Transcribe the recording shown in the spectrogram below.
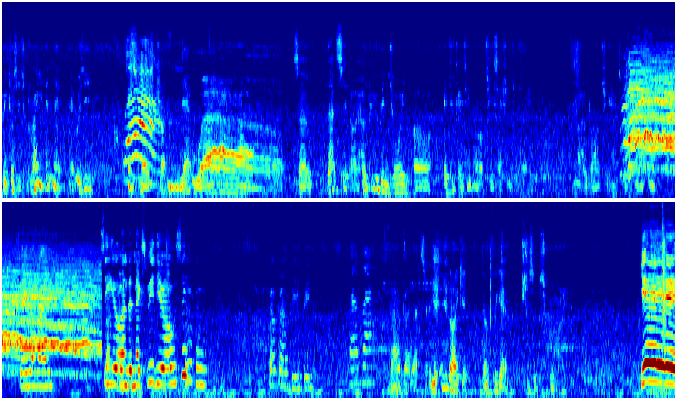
because it's great, isn't it? It was his Christmas. Yeah, wow. So that's it. I hope you've enjoyed our educating Archie session today. And I hope Archie has. Say bye-bye. See you on the next video. See? Bye-bye. Bye-bye, baby. Bye-bye, that's it. And if you like it, don't forget to subscribe. Yay!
